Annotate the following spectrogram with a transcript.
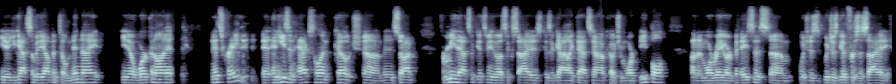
you know, you got somebody up until midnight, you know, working on it, and it's crazy. And, and he's an excellent coach. Um, and so, I, for me, that's what gets me the most excited is because a guy like that's now coaching more people on a more regular basis, um, which is which is good for society.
